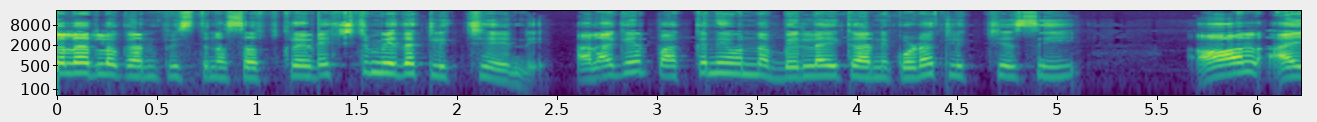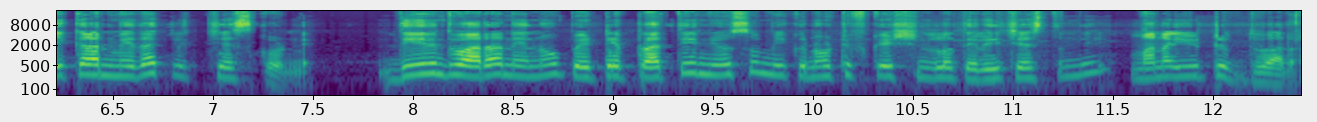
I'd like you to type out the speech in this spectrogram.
కలర్లో కనిపిస్తున్న సబ్స్క్రైబ్ నెక్స్ట్ మీద క్లిక్ చేయండి. అలాగే పక్కనే ఉన్న బెల్ ఐకాన్ని కూడా క్లిక్ చేసి ఆల్ ఐకాన్ మీద క్లిక్ చేసుకోండి. దీని ద్వారా నేను పెట్టే ప్రతి న్యూస్ మీకు నోటిఫికేషన్లో తెలియజేస్తుంది మన యూట్యూబ్ ద్వారా.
